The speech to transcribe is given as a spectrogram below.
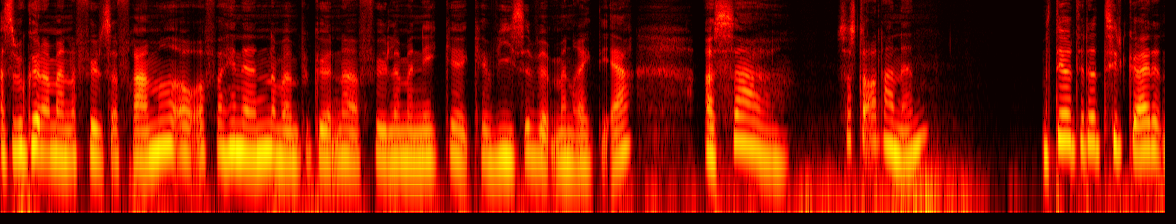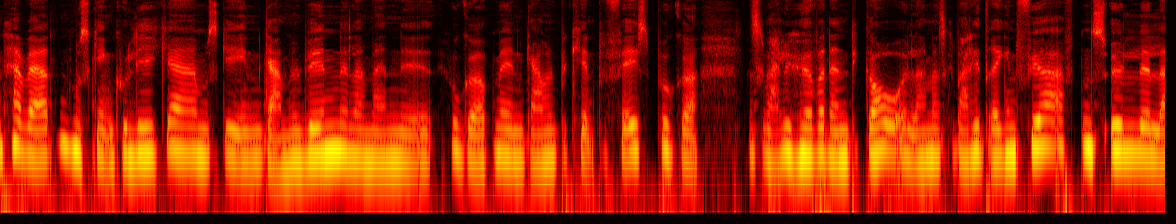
Og så begynder man at føle sig fremmed over for hinanden, og man begynder at føle, at man ikke øh, kan vise, hvem man rigtig er. Og så så står der en anden. Og det er jo det, der tit gør i den her verden. Måske en kollega, måske en gammel ven, eller man øh, hooker op med en gammel bekendt på Facebook, og man skal bare lige høre, hvordan det går, eller man skal bare lige drikke en fyraftensøl, eller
